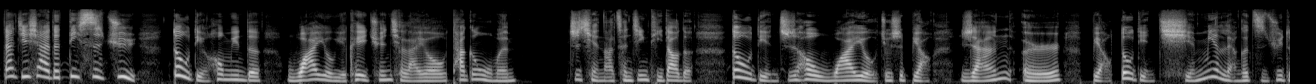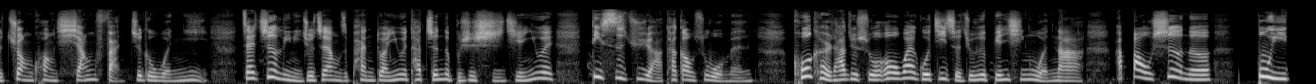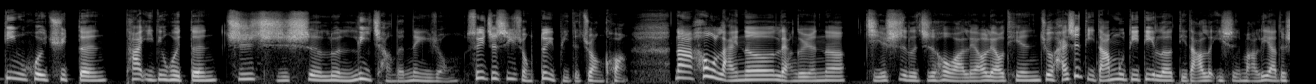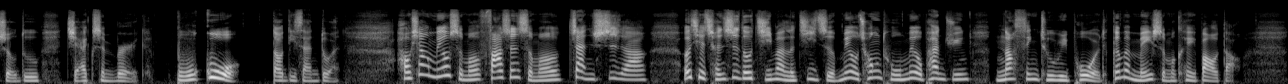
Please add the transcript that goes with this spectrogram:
但接下来的第四句逗点后面的 while 也可以圈起来哦，它跟我们。之前呢，曾经提到的逗点之后 while 就是表然而，表逗点前面两个子句的状况相反。这个文意在这里你就这样子判断，因为它真的不是时间。因为第四句啊，他告诉我们，Coker 他就说哦，外国记者就是编新闻呐，啊，报社呢不一定会去登。他一定会登支持社论立场的内容，所以这是一种对比的状况。那后来呢，两个人呢结识了之后啊，聊聊天，就还是抵达目的地了，抵达了伊什玛利亚的首都 Jacksonburg。不过到第三段，好像没有什么发生什么战事啊，而且城市都挤满了记者，没有冲突，没有叛军，nothing to report，根本没什么可以报道。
